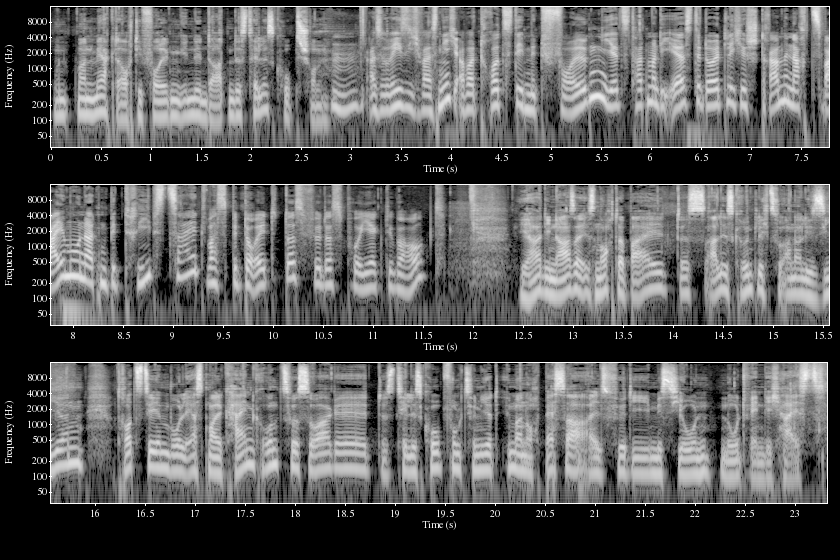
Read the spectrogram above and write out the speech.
Und man merkt auch die Folgen in den Daten des Teleskops schon. Mhm. Also riesig war es nicht, aber trotzdem mit Folgen. Jetzt hat man die erste deutliche Stramme nach zwei Monaten Betriebszeit. Was bedeutet das für das Projekt überhaupt? Ja, die NASA ist noch dabei, das alles gründlich zu analysieren. Trotzdem wohl erstmal kein Grund zur Sorge. Das Teleskop funktioniert immer noch besser, als für die Mission notwendig heißt.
